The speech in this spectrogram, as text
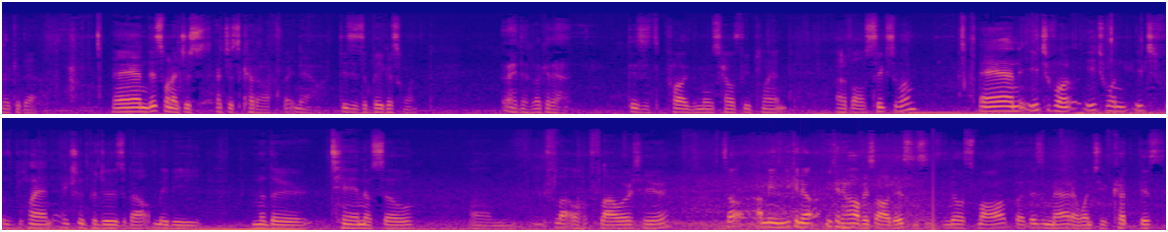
look at that. And this one I just I just cut off right now. This is the biggest one. Right there, look at that. This is probably the most healthy plant out of all six of them. And each one, each one, each plant actually produces about maybe another 10 or so um, flowers here. So I mean, you can you can harvest all this. This is a little small, but it doesn't matter. Once you cut this,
